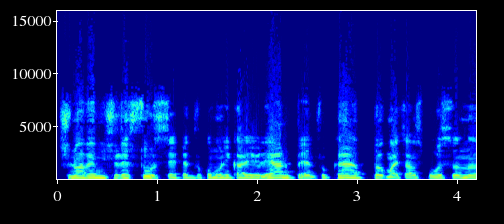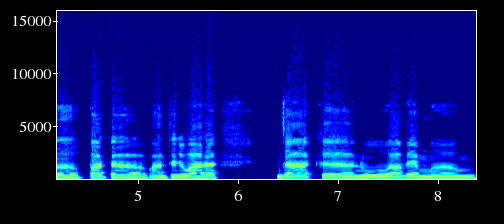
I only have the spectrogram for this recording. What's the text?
și nu avem nici resurse pentru comunicare, Iulian, pentru că, tocmai ți-am spus în uh, partea anterioară, dacă nu avem uh,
